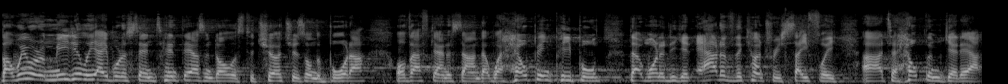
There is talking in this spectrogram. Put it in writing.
but we were immediately able to send $10,000 to churches on the border of Afghanistan that were helping people that wanted to get out of the country safely uh, to help them get out.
